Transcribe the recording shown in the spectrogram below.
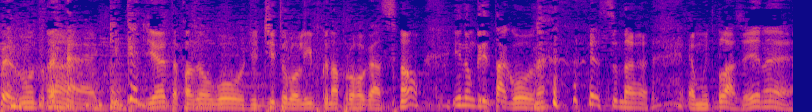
Pergunto, né? O que, que adianta fazer um gol de título olímpico na prorrogação e não gritar gol, né? Isso não- é muito blazer, né?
